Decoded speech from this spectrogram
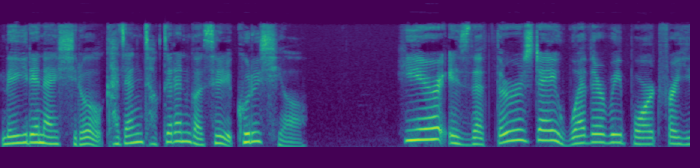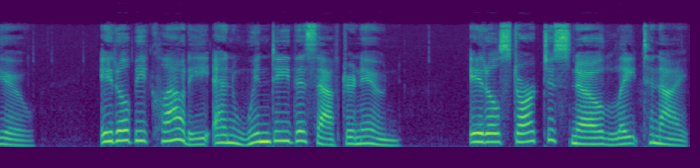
내일의 날씨로 가장 적절한 것을 고르시오. Here is the Thursday weather report for you. It'll be cloudy and windy this afternoon. It'll start to snow late tonight.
